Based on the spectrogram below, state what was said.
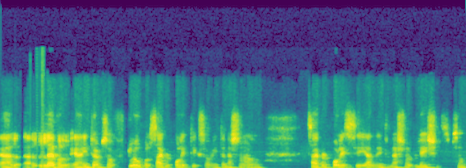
uh, level uh, in terms of global cyber politics or international cyber policy and international relations. So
